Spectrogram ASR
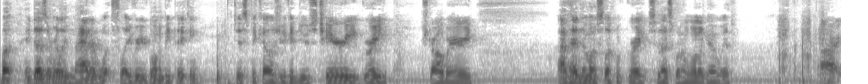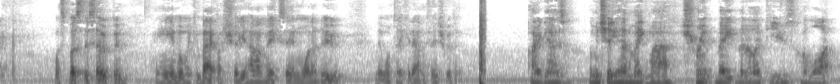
But it doesn't really matter what flavor you're going to be picking just because you could use cherry, grape, strawberry, I've had the most luck with grapes, so that's what I'm going to go with. All right, let's bust this open, and when we come back, I'll show you how I mix it and what I do, and then we'll take it out and fish with it. All right, guys, let me show you how to make my shrimp bait that I like to use a lot.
